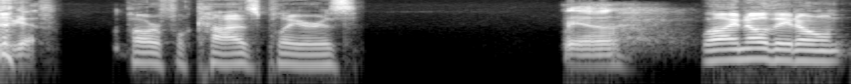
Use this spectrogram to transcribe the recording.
Yeah. Powerful cosplayers. Yeah. Well, I know they don't.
